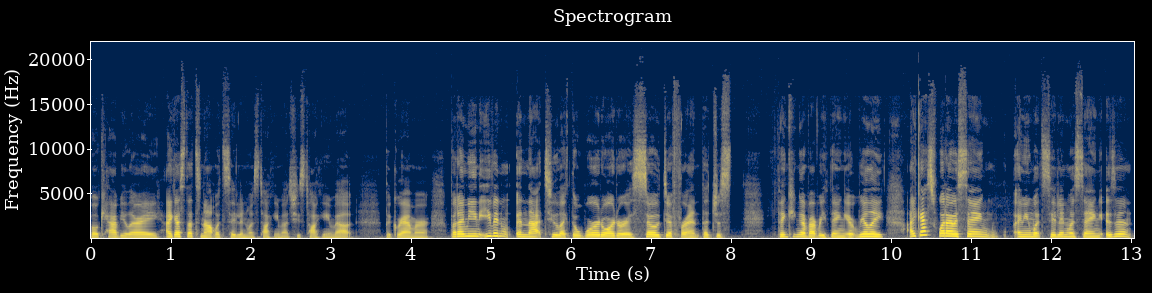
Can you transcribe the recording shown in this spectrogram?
vocabulary. I guess that's not what Selin was talking about. She's talking about the grammar. But I mean, even in that too, like the word order is so different that just thinking of everything, it really, I guess what I was saying, I mean, what Selin was saying isn't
